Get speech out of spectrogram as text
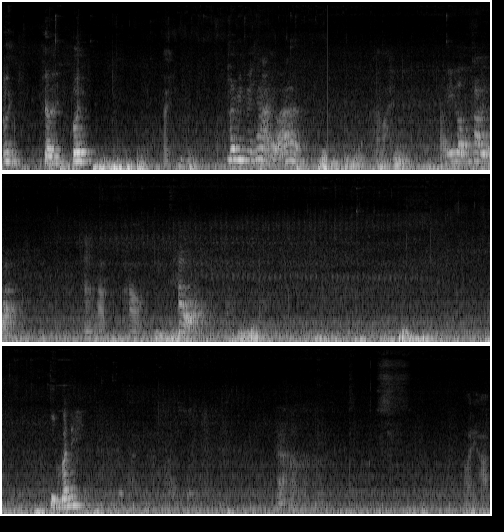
เฮ้ยเฮ้ยเฮ้ยเฮ้ยมันมีไฟฉายวะอะไรวะตอนนี้ลมเข้าอยู่วะอ้าวเอเข้าเข้า เข้าเหรอจริงปะนี่สวัสดีครับ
